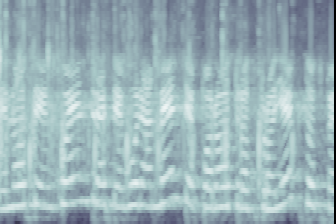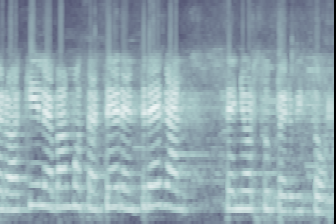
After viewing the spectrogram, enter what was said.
que no se encuentra seguramente por otros proyectos, pero aquí le vamos a hacer entrega al señor supervisor.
